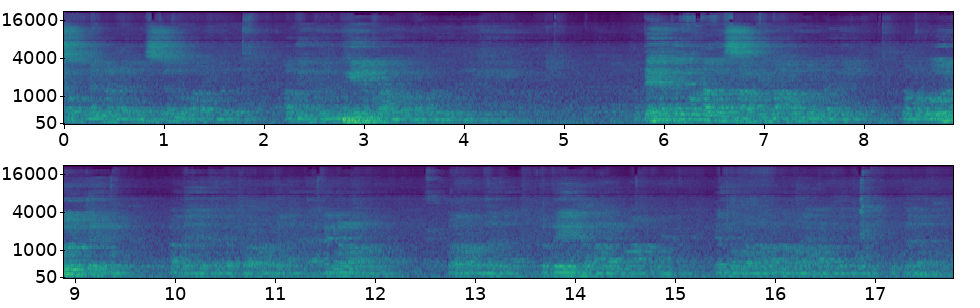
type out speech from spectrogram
സ്വപ്നങ്ങളുടെ ലിസ്റ്റ് എന്ന് പറയുന്നത് അതിഗംഭീരമായി വളർന്നുകൊണ്ടിരിക്കുകയാണ്. അദ്ദേഹത്തെ കൊണ്ട് അത് സാധ്യമാകുന്നുണ്ടെങ്കിൽ നമ്മൾ ഓരോരുത്തരും അദ്ദേഹത്തിന്റെ പ്രവർത്തന കരങ്ങളാണ് പ്രവർത്തന ഹൃദയങ്ങളായി മാറണം എന്നുള്ളതാണ് നമ്മുടെ ആദ്യത്തെ ഉത്തരവാദിത്വം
